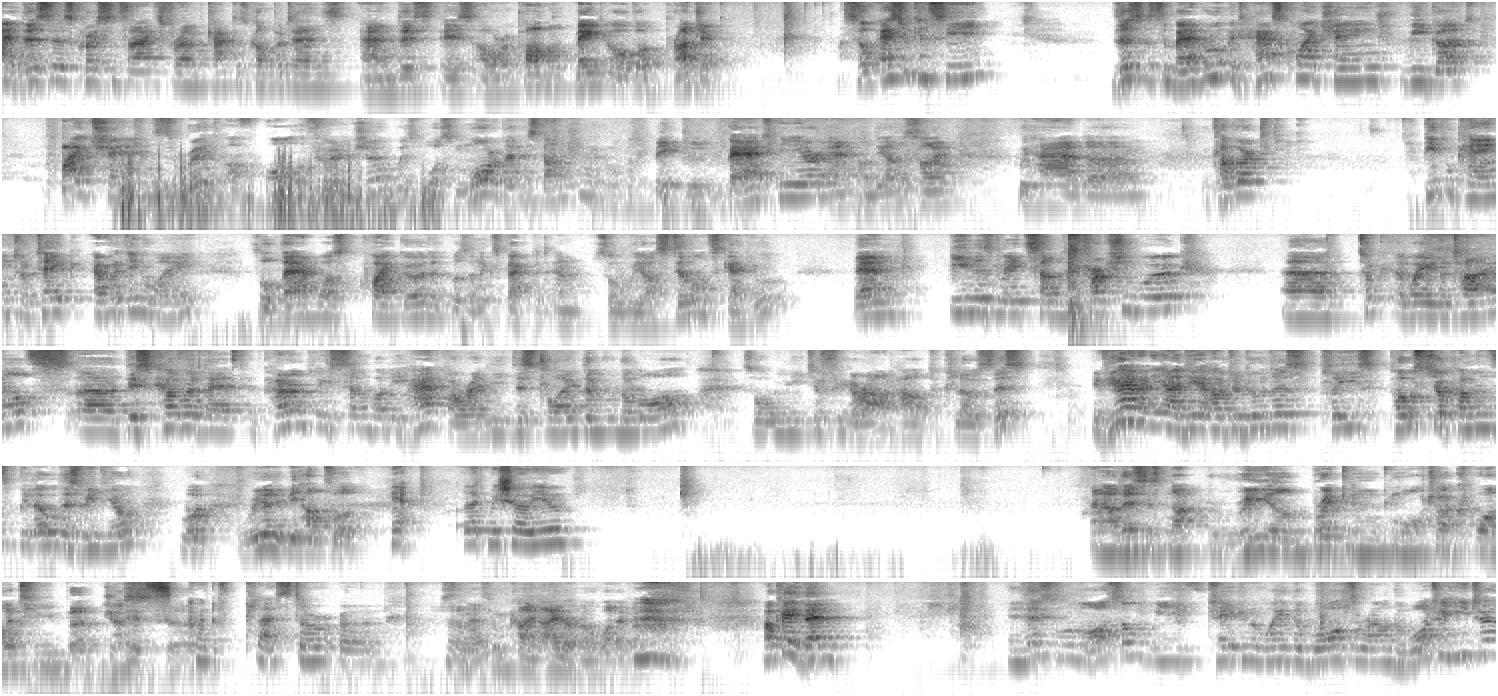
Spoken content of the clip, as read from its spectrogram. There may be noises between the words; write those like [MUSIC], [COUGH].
Hi, this is Christian Sachs from Cactus Competence and this is our apartment makeover project. So as you can see, this is the bedroom. It has quite changed. We got, by chance, rid of all the furniture, which was more than astonishing. It was a big bed here and on the other side we had um, a cupboard. People came to take everything away. So that was quite good. It was unexpected and so we are still on schedule. Then Ines made some destruction work, uh, took away the tiles, uh, discovered that apparently somebody had already destroyed the, the wall. So we need to figure out how to close this. If you have any idea how to do this, please post your comments below this video. Would really be helpful. Yeah, let me show you. And now this is not real brick and mortar quality, but just It's uh, kind of plaster. Uh, some, uh, some kind, I don't know, whatever. [LAUGHS] okay, then in this room also we've taken away the walls around the water heater,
